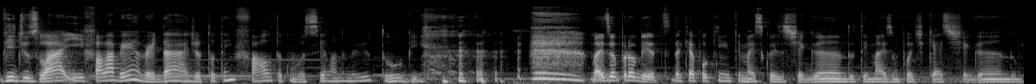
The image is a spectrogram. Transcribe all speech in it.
vídeos lá e falar bem a verdade, eu tô até em falta com você lá no meu YouTube. Mas eu prometo, daqui a pouquinho tem mais coisas chegando, tem mais um podcast chegando.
